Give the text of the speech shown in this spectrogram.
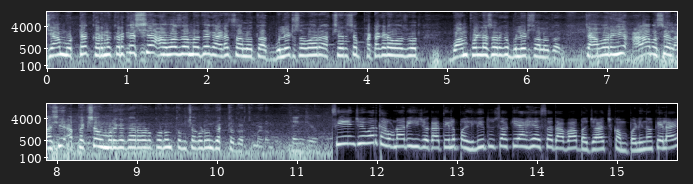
ज्या मोठ्या कर्णकर्कश आवाजामध्ये गाड्या चालवतात बुलेट सवार अक्षरशः फटाकड्या वाजवत बॉम्ब फोडल्यासारखं बुलेट चालवतात त्यावरही आळा बसेल अशी अपेक्षा उमरगेकरांकडून तुमच्याकडून व्यक्त करतो मॅडम थँक्यू सीएनजीवर धावणारी ही जगातील पहिली दुचाकी आहे असा दावा बजाज कंपनीनं केलाय.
